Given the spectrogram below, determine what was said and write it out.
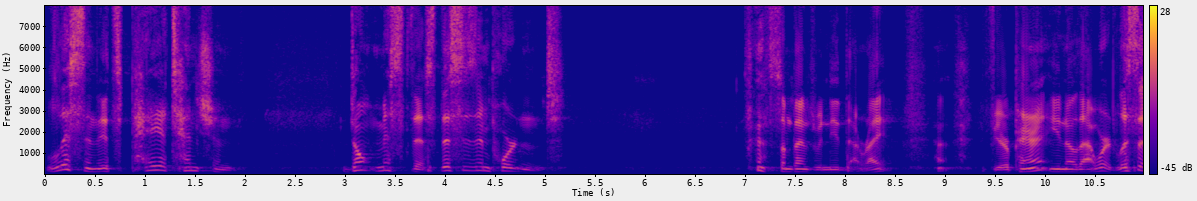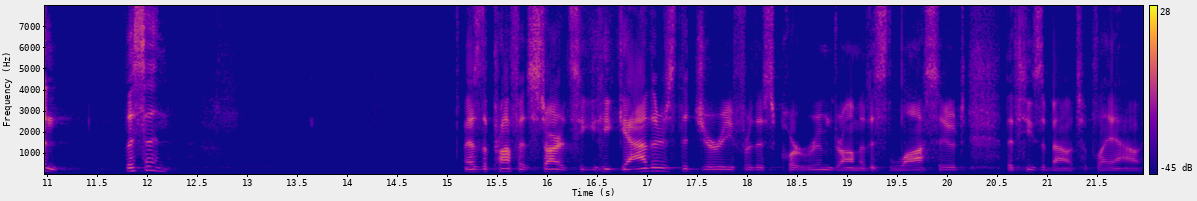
listen, it's pay attention. Don't miss this. This is important. Sometimes we need that, right? If you're a parent, you know that word. Listen, listen. As the prophet starts, he, he gathers the jury for this courtroom drama, this lawsuit that he's about to play out.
